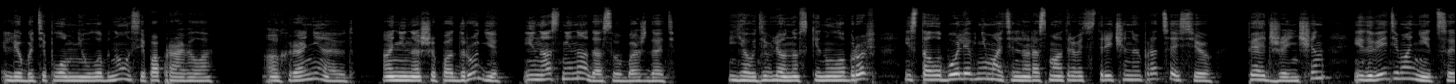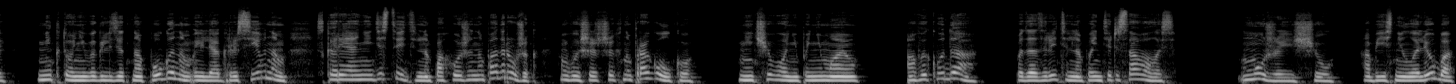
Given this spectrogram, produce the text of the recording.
Люба теплом не улыбнулась и поправила. «Охраняют. Они наши подруги, и нас не надо освобождать». Я удивленно вскинула бровь и стала более внимательно рассматривать встреченную процессию. Пять женщин и две демоницы, Никто не выглядит напуганным или агрессивным, скорее они действительно похожи на подружек, вышедших на прогулку. Ничего не понимаю. А вы куда? Подозрительно поинтересовалась. Мужа ищу, объяснила Люба,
